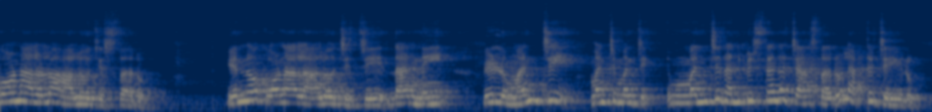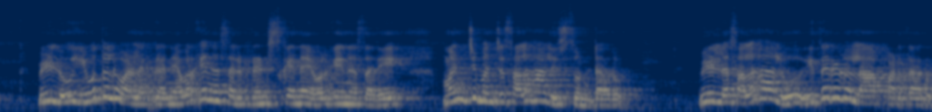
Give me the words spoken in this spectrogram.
కోణాలలో ఆలోచిస్తారు. ఎన్నో కోణాలు ఆలోచించి దాన్ని వీళ్ళు మంచి మంచి మంచి మంచిది అనిపిస్తేనే చేస్తారు లేకపోతే చేయరు. వీళ్ళు యువతలు వాళ్ళకి కానీ ఎవరికైనా సరే ఫ్రెండ్స్కైనా ఎవరికైనా సరే మంచి మంచి సలహాలు ఇస్తుంటారు. వీళ్ళ సలహాలు ఇతరులు లాభపడతారు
